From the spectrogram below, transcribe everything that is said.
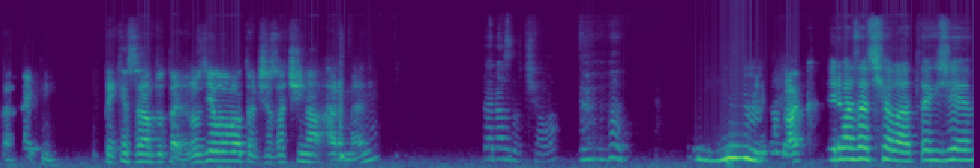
perfektní. Pěkně se nám to tady rozdělilo, takže začíná Armen. Teda začala. Hmm. Tak? která začala, takže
